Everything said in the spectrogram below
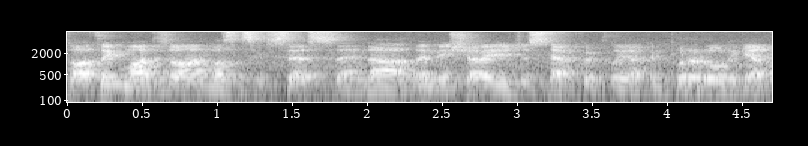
So I think my design was a success and uh, let me show you just how quickly I can put it all together.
